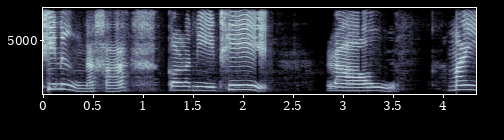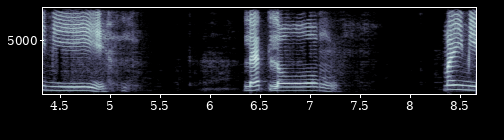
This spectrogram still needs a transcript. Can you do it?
ที่หนึ่งนะคะ กรณีที่เราไม่มี แลดลอง ไม่มี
